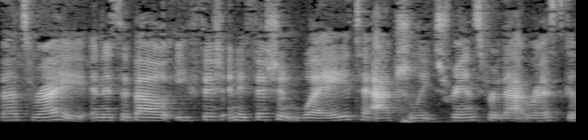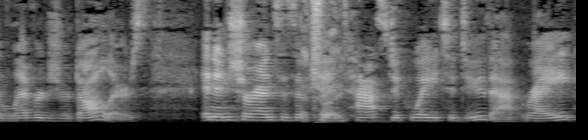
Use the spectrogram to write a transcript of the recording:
That's right. And it's about effic- an efficient way to actually transfer that risk and leverage your dollars. And insurance is a That's fantastic right. way to do that, right?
